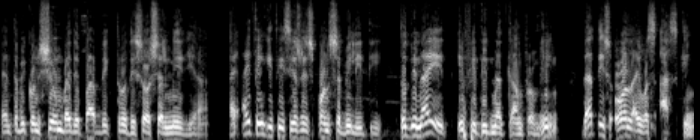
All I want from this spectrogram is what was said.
and to be consumed by the public through the social media. I, I think it is his responsibility to deny it if it did not come from him. That is all I was asking.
